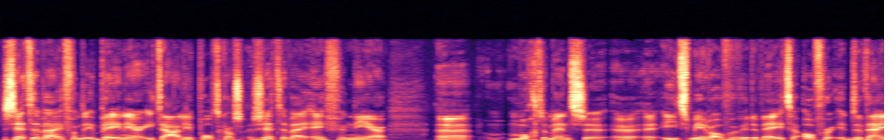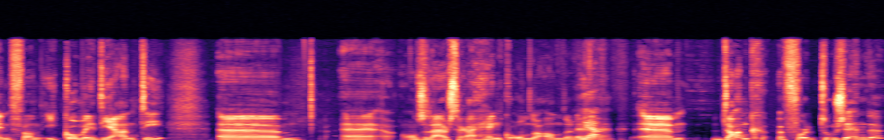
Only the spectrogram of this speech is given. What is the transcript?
zetten wij van de BNR Italië podcast, zetten wij even neer, eh, mochten mensen eh, eh, iets meer over willen weten, over de wijn van I Commedianti. Ehm, eh, onze luisteraar Henk onder andere. Ja. Hè? Ehm, dank voor het toezenden.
